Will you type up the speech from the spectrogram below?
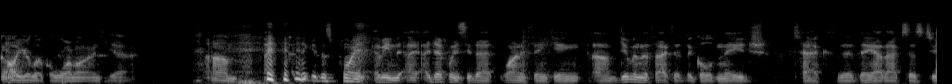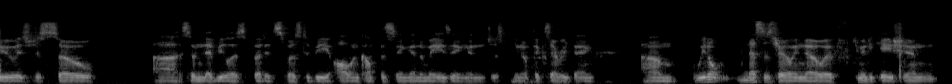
call your local Warmind. Yeah. Um, I, I think at this point, I mean, I, I definitely see that line of thinking. Um, given the fact that the Golden Age tech that they have access to is just so uh, so nebulous, but it's supposed to be all-encompassing and amazing and just you know fix everything. Um, we don't necessarily know if communication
